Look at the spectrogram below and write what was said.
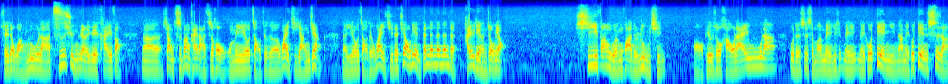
随着网络啦，资讯越来越开放，那像职棒开打之后，我们也有找这个外籍洋将，那也有找这个外籍的教练，等等等等等。还有一点很重要，西方文化的入侵，哦，比如说好莱坞啦，或者是什么美美美国电影啊，美国电视啊，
